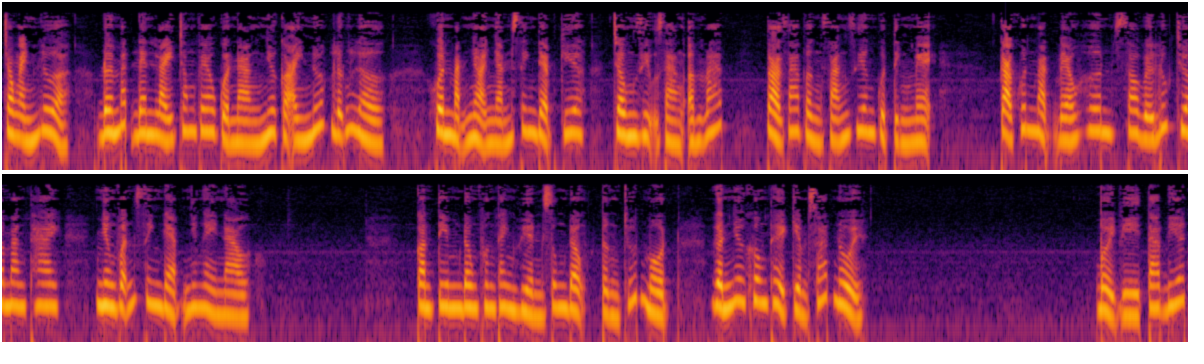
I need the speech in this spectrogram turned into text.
Trong ánh lửa, đôi mắt đen láy trong veo của nàng như có ánh nước lững lờ. Khuôn mặt nhỏ nhắn xinh đẹp kia trông dịu dàng ấm áp, tỏa ra vầng sáng riêng của tình mẹ. Cả khuôn mặt béo hơn so với lúc chưa mang thai, nhưng vẫn xinh đẹp như ngày nào. Con tim Đông Phương Thanh Huyền rung động từng chút một, gần như không thể kiểm soát nổi. Bởi vì ta biết,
